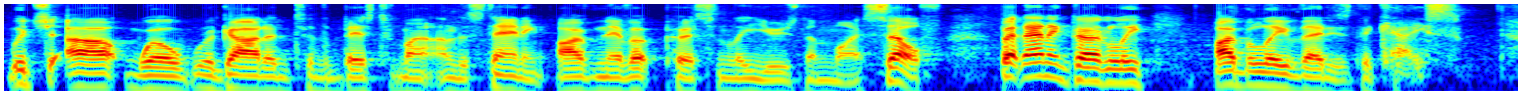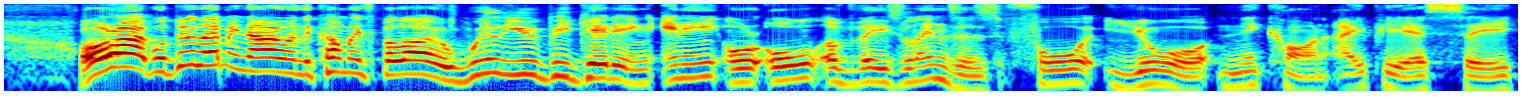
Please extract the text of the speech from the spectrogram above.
which are well regarded to the best of my understanding. I've never personally used them myself, but anecdotally, I believe that is the case. All right, well, do let me know in the comments below, will you be getting any or all of these lenses for your Nikon APS-C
